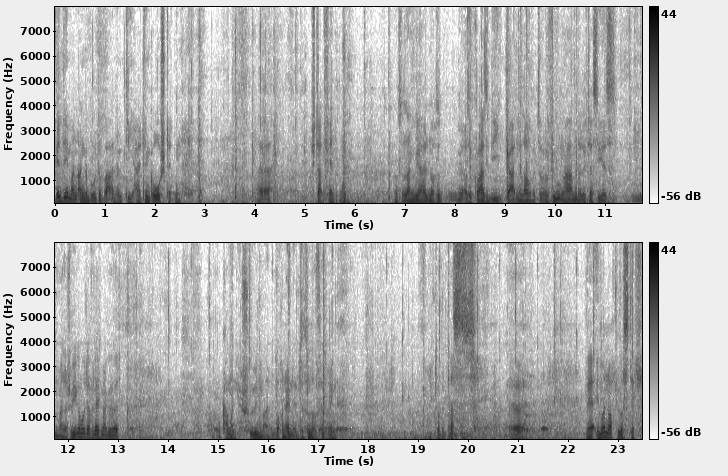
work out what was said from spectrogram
Indem man Angebote wahrnimmt, die halt in Großstädten äh, stattfinden. Und solange wir halt noch also quasi die Gartenlaube zur Verfügung haben, dadurch, dass sie jetzt meiner Schwiegermutter vielleicht mal gehört, oh, kann man hier schön mal ein Wochenende in Düsseldorf verbringen. Ich glaube, das äh, wäre immer noch lustig.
